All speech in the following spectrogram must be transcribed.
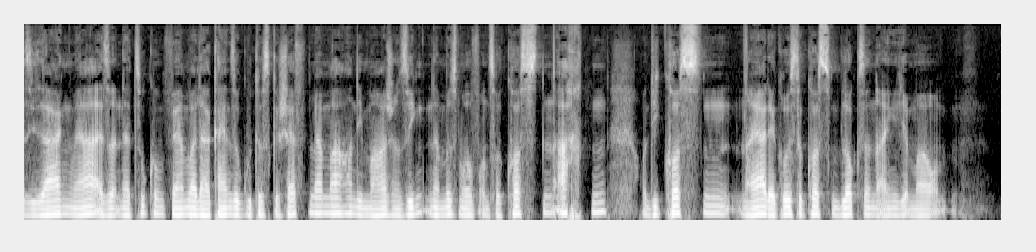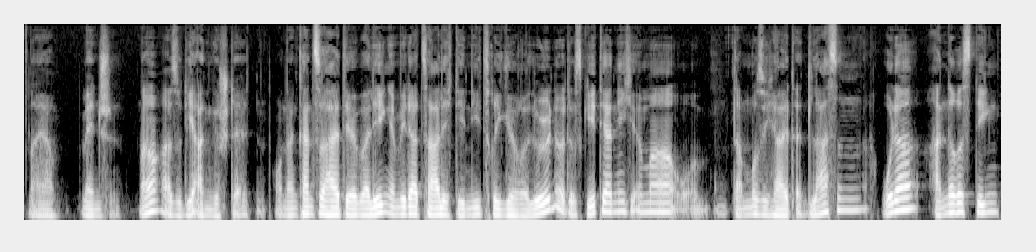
sie sagen, ja, also in der Zukunft werden wir da kein so gutes Geschäft mehr machen, die Margen sinken, dann müssen wir auf unsere Kosten achten. Und die Kosten, naja, der größte Kostenblock sind eigentlich immer, naja, Menschen, ne? also die Angestellten. Und dann kannst du halt dir überlegen, entweder zahle ich die niedrigere Löhne, das geht ja nicht immer, dann muss ich halt entlassen. Oder anderes Ding,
